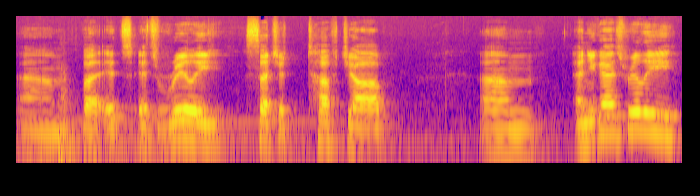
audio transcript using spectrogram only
Um, but it's it's really such a tough job um, and you guys really,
